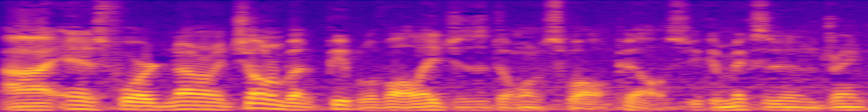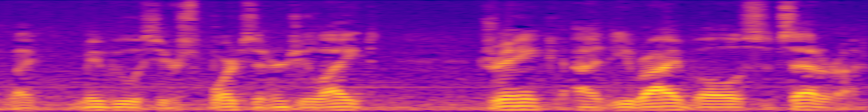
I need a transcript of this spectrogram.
Uh, and it's for not only children but people of all ages that don't want to swallow pills. You can mix it in a drink, like maybe with your Sports Energy Light drink, uh, D-ribose, etc.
